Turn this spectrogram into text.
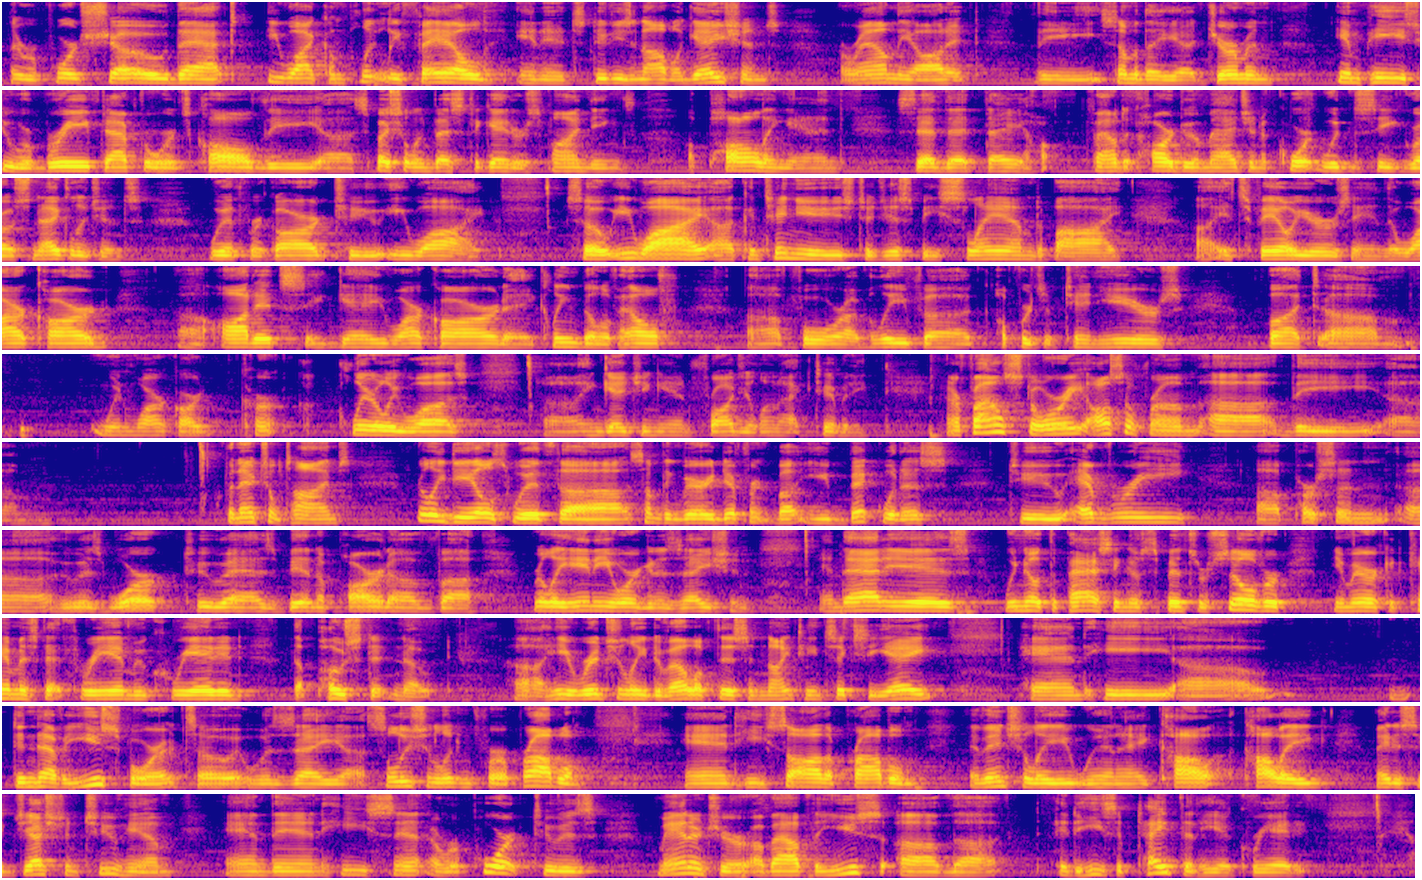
the reports show that EY completely failed in its duties and obligations around the audit. The, some of the uh, German MPs who were briefed afterwards called the uh, special investigators' findings appalling and said that they found it hard to imagine a court wouldn't see gross negligence with regard to EY. So EY uh, continues to just be slammed by its failures in the Wirecard uh, audits. It gave Wirecard a clean bill of health uh, for, I believe, uh, upwards of 10 years. But um, when Wirecard clearly was uh, engaging in fraudulent activity. And our final story, also from uh, the um, Financial Times, really deals with uh, something very different but ubiquitous to every uh, person uh, who has worked, who has been a part of uh, really any organization. And that is, we note the passing of Spencer Silver, the American chemist at 3M who created the Post it note. Uh, he originally developed this in 1968 and he uh, didn't have a use for it, so it was a, uh, solution looking for a problem. And he saw the problem eventually when a col- colleague made a suggestion to him, and then he sent a report to his manager about the use of the adhesive tape that he had created.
